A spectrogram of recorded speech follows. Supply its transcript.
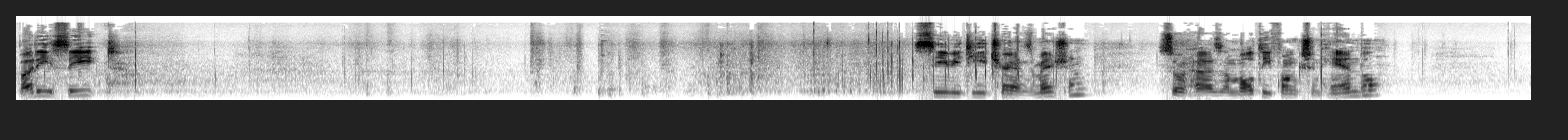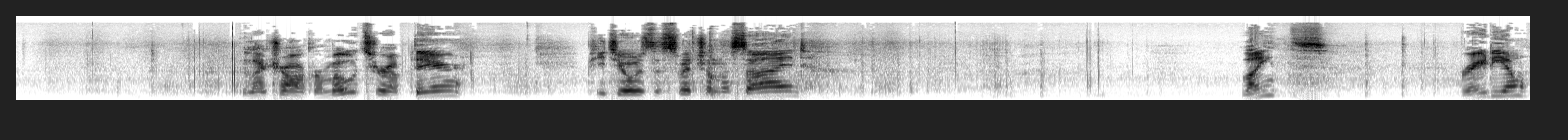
Buddy seat. CVT transmission, so it has a multifunction handle. The electronic remotes are up there. PTO is the switch on the side. Lights, radio,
